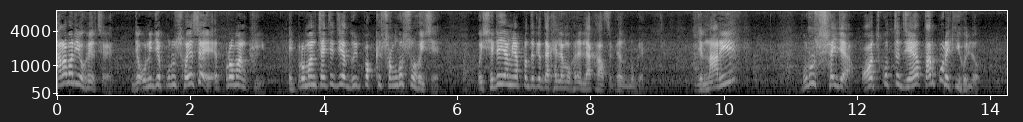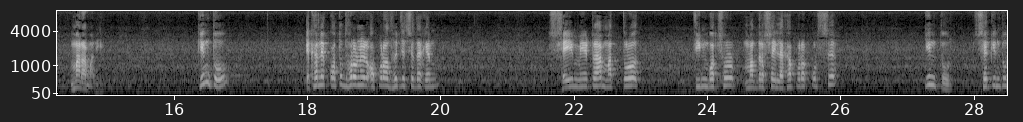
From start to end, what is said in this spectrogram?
মারামারিও হয়েছে যে উনি যে পুরুষ হয়েছে, এর প্রমাণ কি? এই প্রমাণ চাইতে যে দুই পক্ষের সংঘর্ষ হয়েছে, ওই সেটাই আমি আপনাদেরকে দেখাইলাম ওখানে লেখা আছে ফেসবুকে যে নারী, পুরুষ সাইজা অজ করতে যে তারপরে কি হইল? মারামারি। কিন্তু এখানে কত ধরনের অপরাধ হইতেছে দেখেন? সেই মেয়েটা মাত্র তিন বছর মাদ্রাসায় লেখাপড়া করছে। কিন্তু সে কিন্তু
